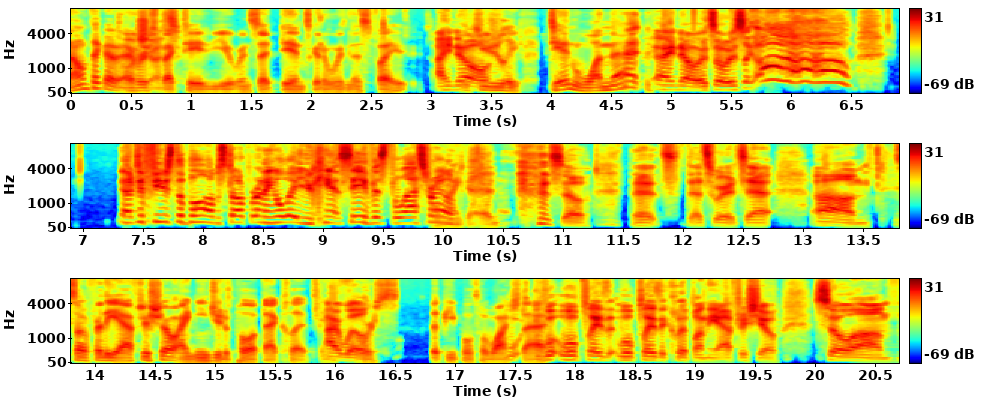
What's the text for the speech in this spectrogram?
I don't think I've ever shots. spectated you and said Dan's going to win this fight. I know, It's usually Dan won that. I know. It's always like, oh, now defuse the bomb. Stop running away. You can't save. It's the last Oh my round. god! so that's that's where it's at. Um, So for the after show, I need you to pull up that clip. I will. force the people to watch that. We'll, we'll play the, we'll play the clip on the after show. So um,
